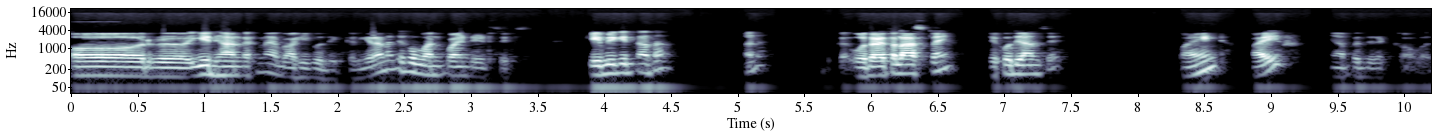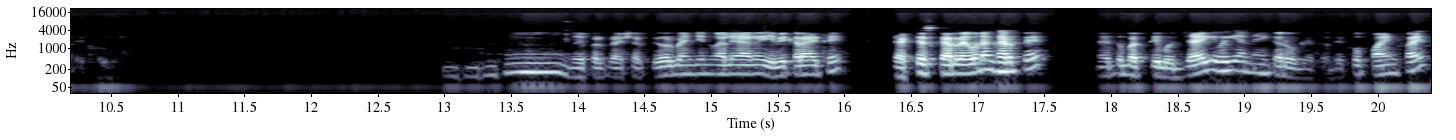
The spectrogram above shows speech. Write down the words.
और ये ध्यान रखना है, बाकी को देख कर ना देखो 1.86 के बी कितना था? बताया था लास्ट टाइम देखो ध्यान से। पॉइंट फाइव यहाँ पे डायरेक्ट का होगा, देखो ये। वेपर प्रेशर प्योर बेंजिन वाले आ गए, ये भी कराए थे। प्रैक्टिस कर रहे हो ना घर पे, नहीं तो बत्ती बुझ जाएगी भैया, नहीं करोगे तो। देखो point five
